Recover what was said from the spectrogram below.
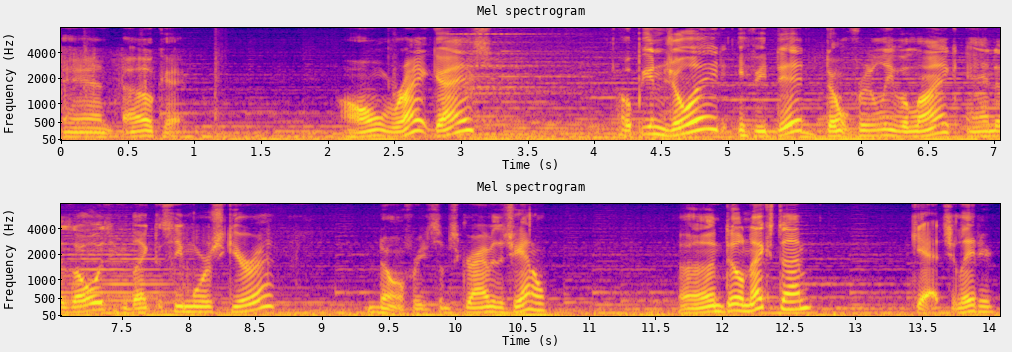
And, okay. Alright, guys. Hope you enjoyed. If you did, don't forget to leave a like. And as always, if you'd like to see more Oscura, don't forget to subscribe to the channel. Until next time, catch you later.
